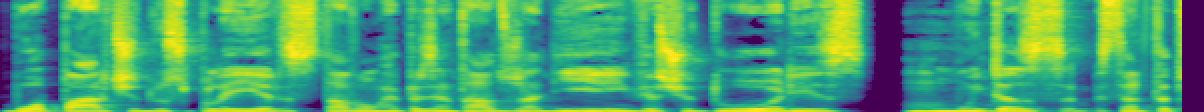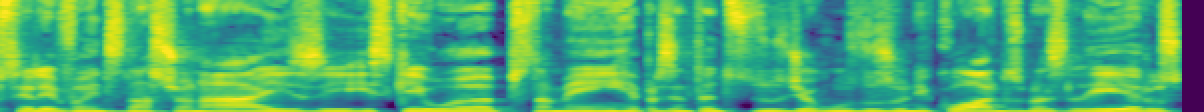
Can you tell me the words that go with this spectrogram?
boa parte dos players estavam representados ali, investidores, muitas startups relevantes nacionais e scale-ups também, representantes de alguns dos unicórnios brasileiros,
